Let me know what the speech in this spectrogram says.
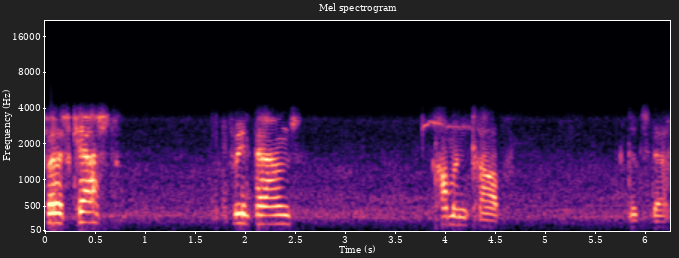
First cast, three pounds, common carp. Good stuff.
